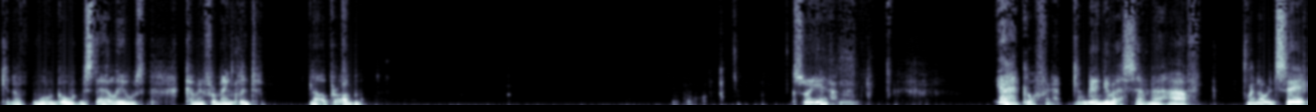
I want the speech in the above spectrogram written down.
kind of more golden style ales coming from England. Not a problem. So yeah, yeah, go for it. I'm going to give it a seven and a half. And I would say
